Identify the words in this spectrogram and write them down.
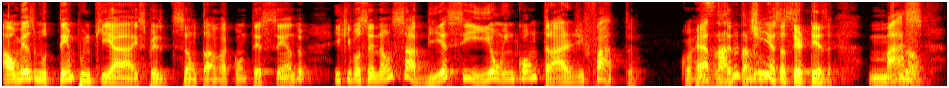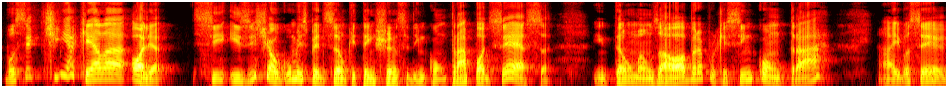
ao mesmo tempo em que a expedição estava acontecendo e que você não sabia se iam encontrar de fato. Correto? Exatamente. Você não tinha essa certeza. Mas não. você tinha aquela. Olha, se existe alguma expedição que tem chance de encontrar, pode ser essa. Então, mãos à obra, porque se encontrar, aí você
